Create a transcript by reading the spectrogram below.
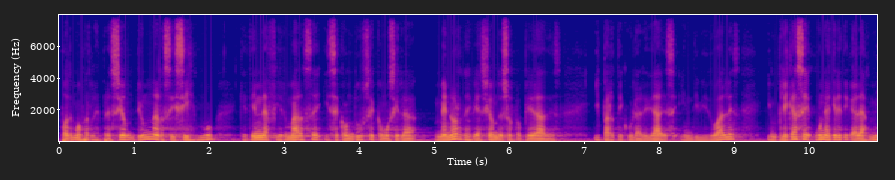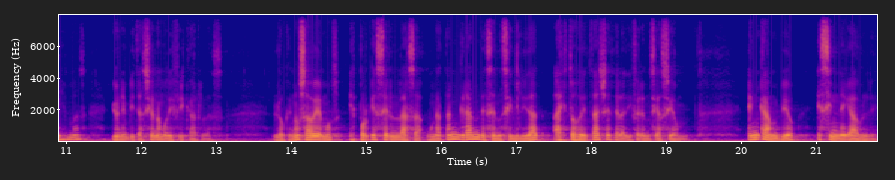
podemos ver la expresión de un narcisismo que tiende a afirmarse y se conduce como si la menor desviación de sus propiedades y particularidades individuales implicase una crítica de las mismas y una invitación a modificarlas. Lo que no sabemos es por qué se enlaza una tan grande sensibilidad a estos detalles de la diferenciación. En cambio, es innegable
